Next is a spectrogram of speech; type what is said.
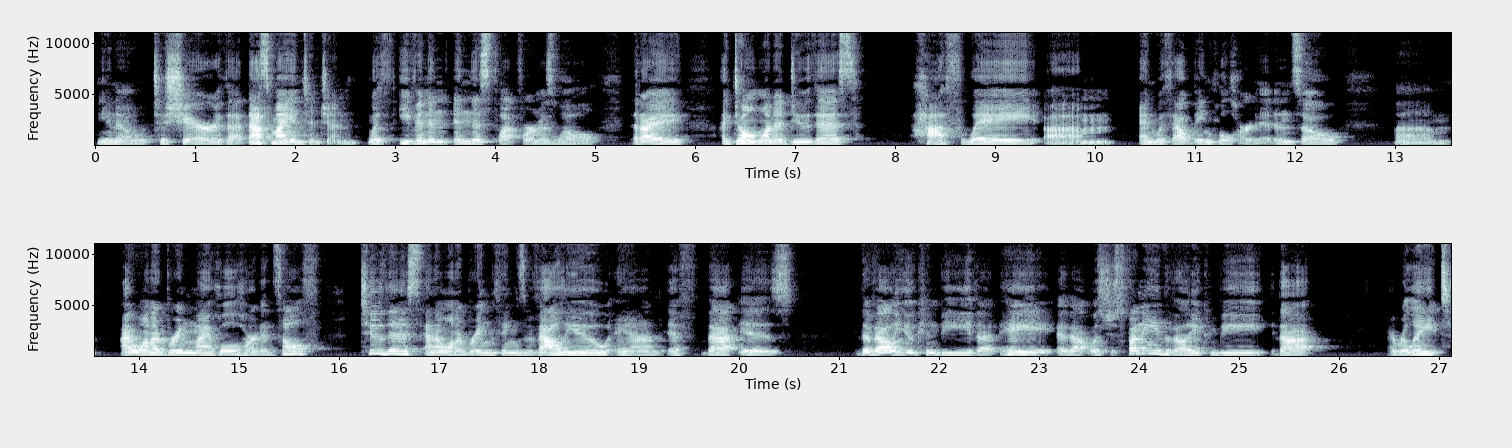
you know to share that that's my intention with even in in this platform as well that i i don't want to do this halfway um and without being wholehearted and so um I want to bring my wholehearted self to this and I want to bring things of value. And if that is the value, can be that, hey, that was just funny. The value can be that I relate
